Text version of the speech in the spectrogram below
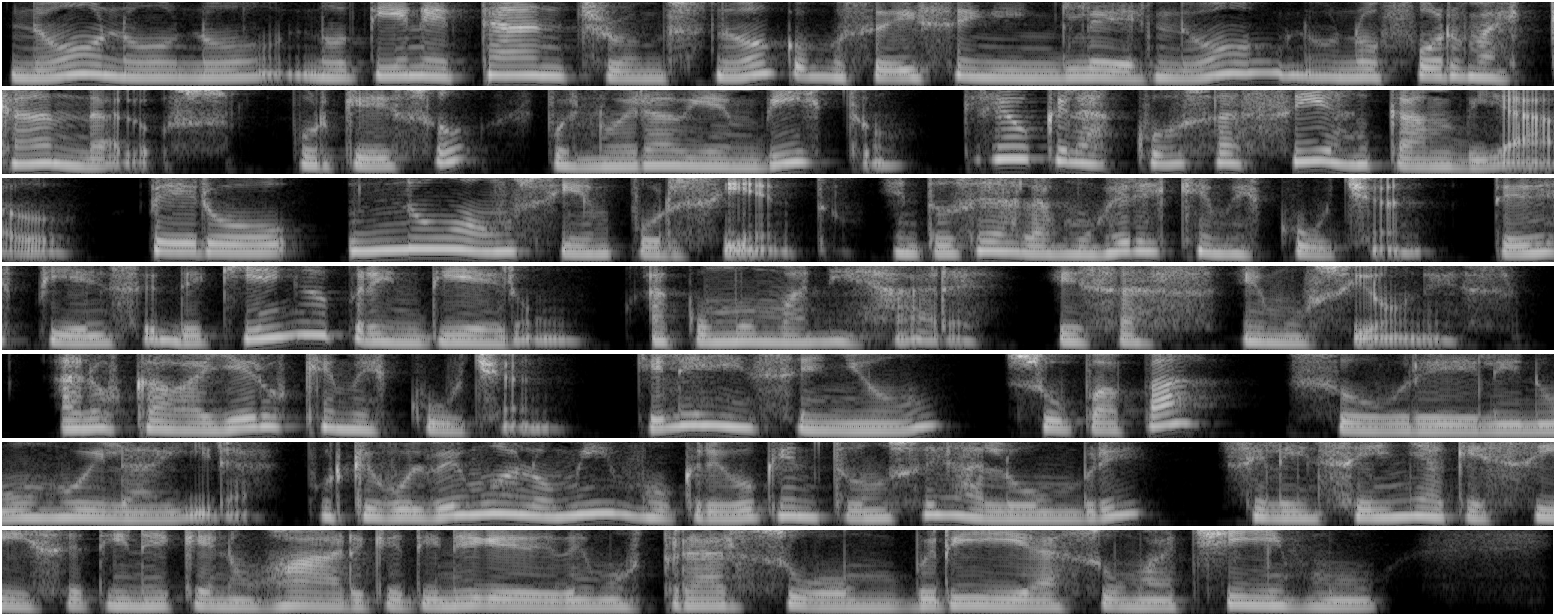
no, no, no, no tiene tantrums, ¿no? Como se dice en inglés, ¿no? No, no forma escándalos, porque eso pues no era bien visto. Creo que las cosas sí han cambiado, pero no a un 100%. Entonces a las mujeres que me escuchan, ustedes piensen de quién aprendieron a cómo manejar esas emociones. A los caballeros que me escuchan, ¿qué les enseñó su papá sobre el enojo y la ira? Porque volvemos a lo mismo, creo que entonces al hombre se le enseña que sí, se tiene que enojar, que tiene que demostrar su hombría, su machismo,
